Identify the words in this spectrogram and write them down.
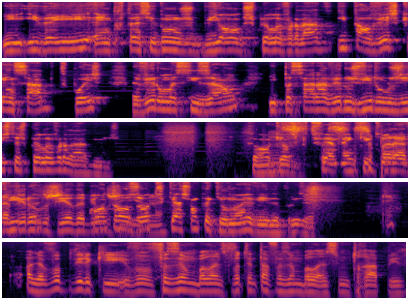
e, e daí a importância de uns biólogos pela verdade, e talvez, quem sabe, depois haver uma cisão e passar a haver os virologistas pela verdade mesmo. São aqueles que defendem que aquilo Separar é a virologia da biologia. contra os é? outros que acham que aquilo não é vida, por exemplo. Olha, vou pedir aqui, vou fazer um balanço, vou tentar fazer um balanço muito rápido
